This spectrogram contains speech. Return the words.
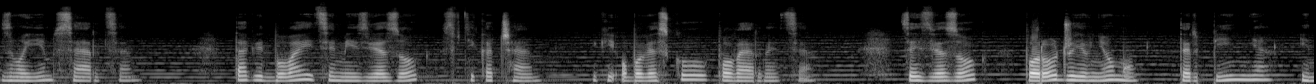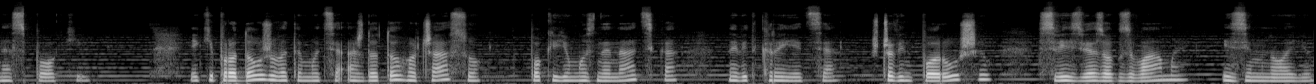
з моїм серцем. Так відбувається мій зв'язок з втікачем, який обов'язково повернеться. Цей зв'язок породжує в ньому терпіння і неспокій, які продовжуватимуться аж до того часу, поки йому зненацька не відкриється, що він порушив свій зв'язок з вами і зі мною.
